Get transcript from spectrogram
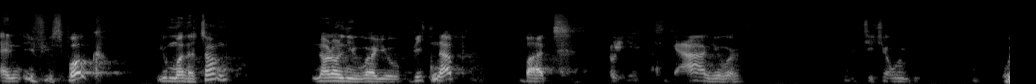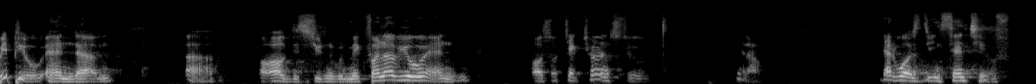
And if you spoke your mother tongue, not only were you beaten up, but yeah, you were, the teacher would whip you and um, uh, all the students would make fun of you and also take turns to, you know, that was the incentive.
